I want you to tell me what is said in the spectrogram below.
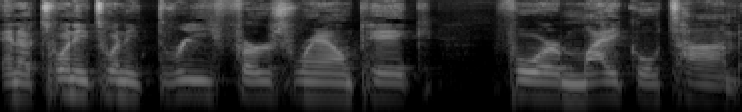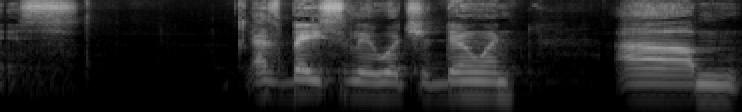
and a 2023 first round pick for Michael Thomas. That's basically what you're doing. Um,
